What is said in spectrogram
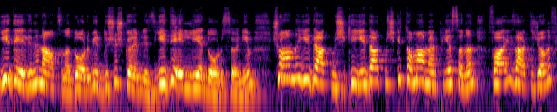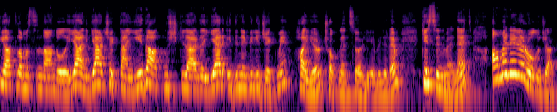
7.50'nin altına doğru bir düşüş görebiliriz. 7.50'ye doğru söyleyeyim. Şu anda 7.62. 7.62 tamamen piyasanın faiz artacağını fiyatlamasından dolayı. Yani gerçekten 7.62'lerde yer edinebilecek mi? Hayır, çok net söyleyebilirim. Kesin ve net. Ama neler olacak?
